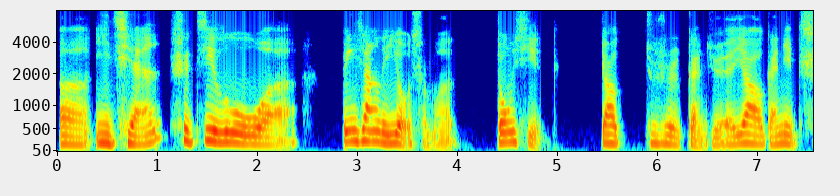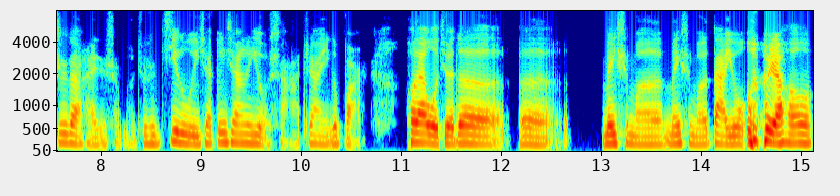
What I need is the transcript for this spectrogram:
呃，以前是记录我冰箱里有什么东西要，就是感觉要赶紧吃的还是什么，就是记录一下冰箱里有啥这样一个板儿。后来我觉得呃没什么没什么大用，然后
